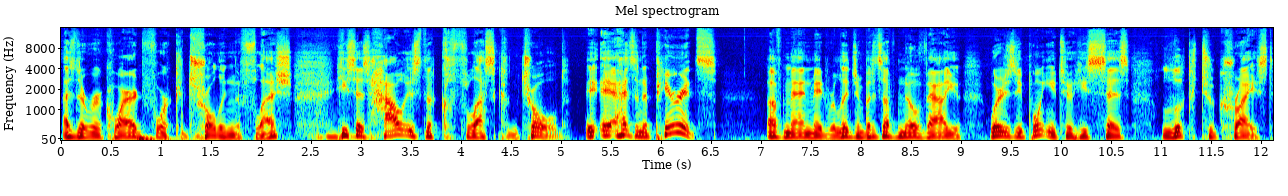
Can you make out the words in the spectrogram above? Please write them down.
as they're required for controlling the flesh. He says, How is the flesh controlled? It, it has an appearance of man made religion, but it's of no value. Where does he point you to? He says, Look to Christ.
